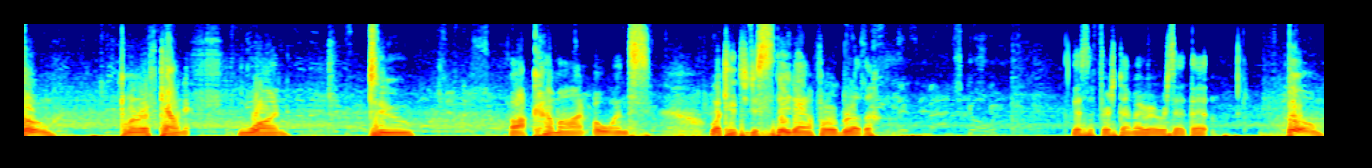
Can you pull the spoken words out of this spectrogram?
Boom. Come on, ref, count it. One, two. Oh, come on, Owens. Why can't you just stay down for a brother? That's the first time I've ever said that. Boom.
